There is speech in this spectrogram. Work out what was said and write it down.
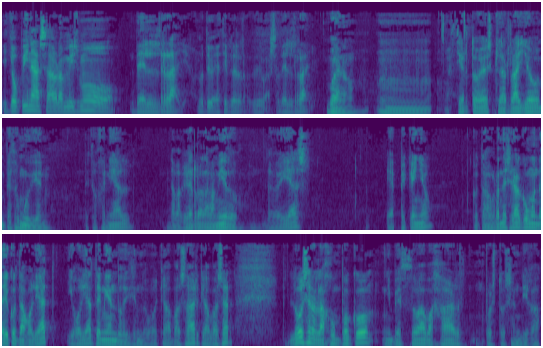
¿Y qué opinas ahora mismo del Rayo? No te voy a decir del, del Barça, del Rayo. Bueno, mm, cierto es que el Rayo empezó muy bien. Empezó genial, daba guerra, daba miedo. Lo veías, es pequeño, contra los grandes era como un David contra Goliat, y Goliat temiendo, diciendo, "Uy, ¿qué va a pasar? ¿Qué va a pasar? Luego se relajó un poco y empezó a bajar puestos en liga.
